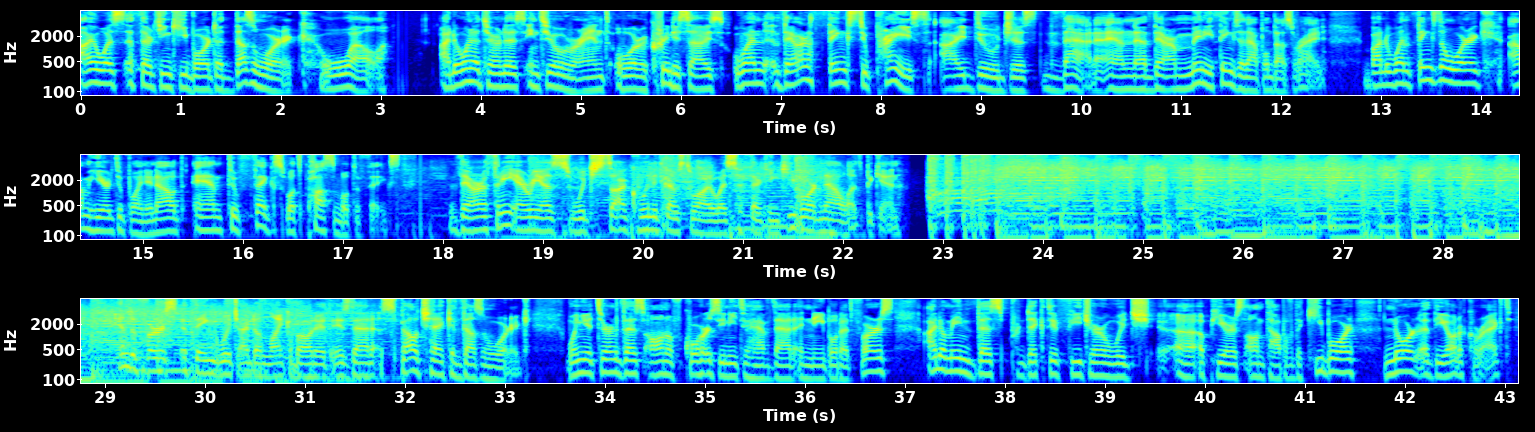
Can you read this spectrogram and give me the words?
iOS 13 keyboard doesn't work, well, I don't want to turn this into a rant or criticize. When there are things to praise, I do just that, and there are many things that Apple does right. But when things don't work, I'm here to point it out and to fix what's possible to fix. There are three areas which suck when it comes to iOS 13 keyboard, now let's begin. And the first thing which I don't like about it is that spell check doesn't work. When you turn this on, of course, you need to have that enabled at first. I don't mean this predictive feature which uh, appears on top of the keyboard, nor the autocorrect.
